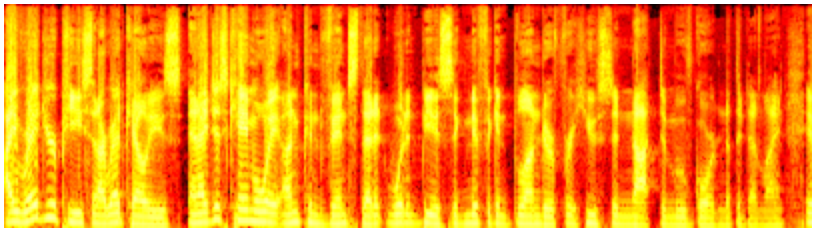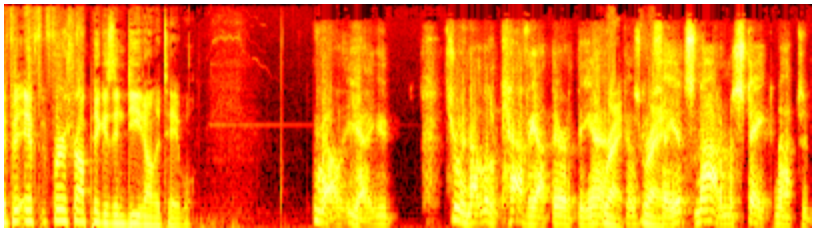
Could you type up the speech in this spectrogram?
I read your piece and I read Kelly's, and I just came away unconvinced that it wouldn't be a significant blunder for Houston not to move Gordon at the deadline if if first round pick is indeed on the table. Well, yeah, you threw in that little caveat there at the end. Right, I was going right. to say it's not a mistake not to.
